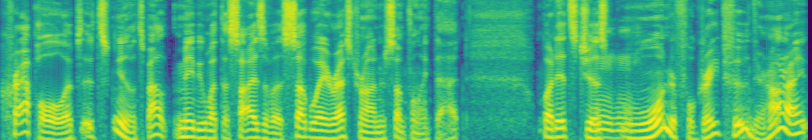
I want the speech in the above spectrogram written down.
crap hole. It's, it's you know, it's about maybe what the size of a Subway restaurant or something like that but it's just mm-hmm. wonderful, great food there. All right.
